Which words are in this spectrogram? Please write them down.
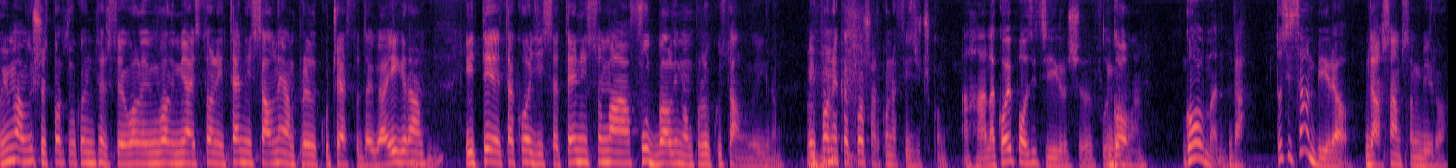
Imam više sportova koji interesuje. Volim, volim ja i stoni tenis, ali nemam priliku često da ga igram. Mhm. I te također sa tenisom, a futbal imam priliku stalno da igram. I ponekad košarku na fizičkom. Aha, na kojoj poziciji igraš e, futbol? Golman. Golman? Da. To si sam birao? Da, sam sam birao.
